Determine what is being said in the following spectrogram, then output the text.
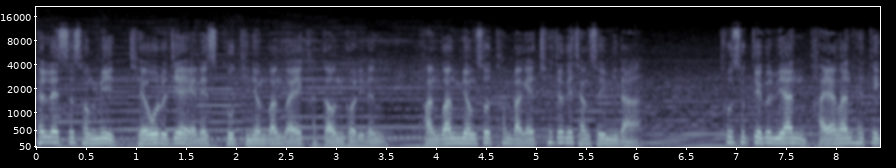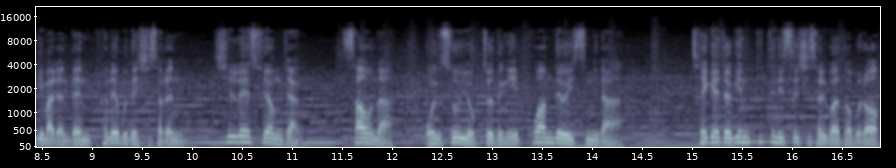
펠레스 성 및 제오르제 에네스쿠 기념관과의 가까운 거리는 관광 명소 탐방의 최적의 장소입니다. 투숙객을 위한 다양한 혜택이 마련된 편해부대 시설은 실내 수영장, 사우나, 온수 욕조 등이 포함되어 있습니다. 체계적인 피트니스 시설과 더불어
